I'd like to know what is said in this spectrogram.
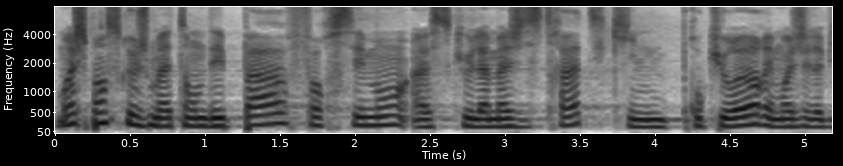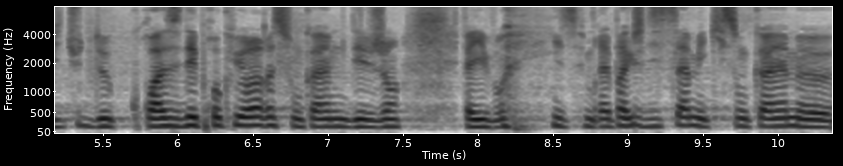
Moi, je pense que je m'attendais pas forcément à ce que la magistrate, qui est une procureure, et moi j'ai l'habitude de croiser des procureurs, ils sont quand même des gens, enfin ils, ils pas que je dise ça, mais qui sont quand même, euh,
